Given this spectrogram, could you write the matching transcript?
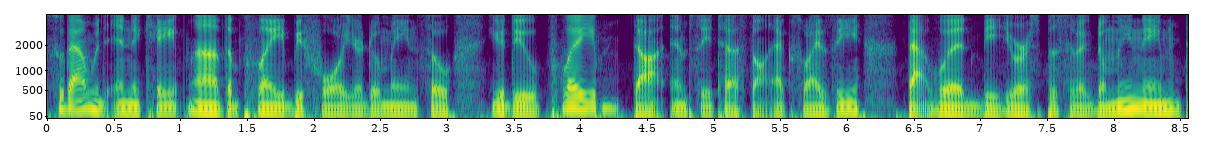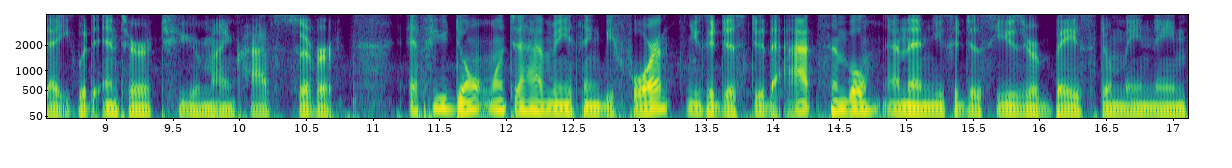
So that would indicate uh, the play before your domain. So you do play.mctest.xyz. That would be your specific domain name that you would enter to your Minecraft server. If you don't want to have anything before it, you could just do the at symbol and then you could just use your base domain name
